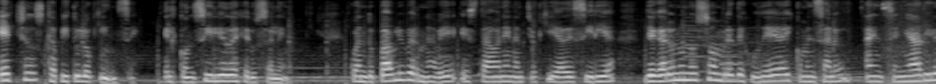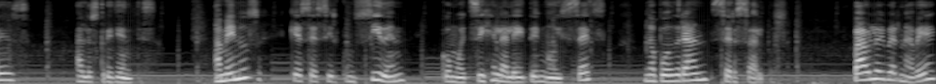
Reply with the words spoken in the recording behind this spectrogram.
Hechos capítulo 15. El concilio de Jerusalén. Cuando Pablo y Bernabé estaban en Antioquía de Siria, llegaron unos hombres de Judea y comenzaron a enseñarles a los creyentes. A menos que se circunciden, como exige la ley de Moisés, no podrán ser salvos. Pablo y Bernabé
